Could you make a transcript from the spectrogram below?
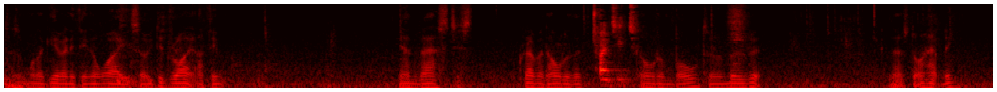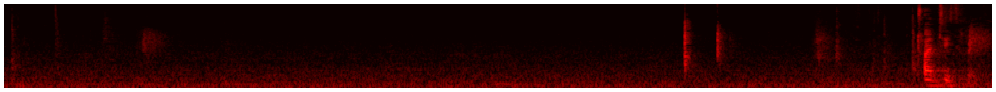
Doesn't want to give anything away, so he did right, I think. Jan Verhaas just grabbing hold of the 22. golden ball to remove it. That's not happening. Twenty-three.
